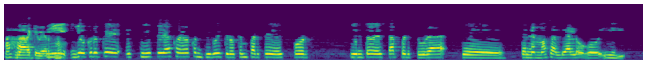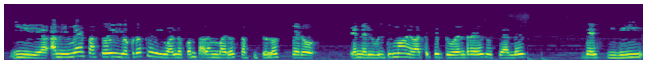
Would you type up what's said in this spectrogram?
nada que ver, y yo creo que sí estoy de acuerdo contigo y creo que en parte es por, siento esta apertura que tenemos al diálogo y, y a mí me pasó y yo creo que igual lo he contado en varios capítulos, pero en el último debate que tuve en redes sociales decidí,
